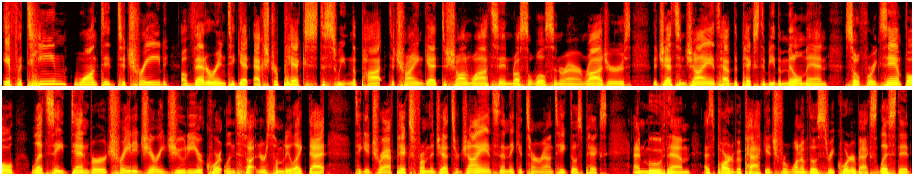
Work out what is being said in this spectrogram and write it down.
If a team wanted to trade a veteran to get extra picks to sweeten the pot to try and get Deshaun Watson, Russell Wilson, or Aaron Rodgers, the Jets and Giants have the picks to be the middleman. So, for example, let's say Denver traded Jerry Jeudy or Courtland Sutton or somebody like that to get draft picks from the Jets or Giants, then they could turn around, take those picks, and move them as part of a package for one of those three quarterbacks listed.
